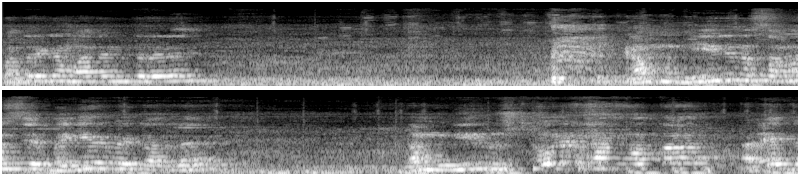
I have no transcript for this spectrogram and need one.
ಪತ್ರಿಕಾ ಮಾಧ್ಯಮದಲ್ಲಿ ನಮ್ಮ ನೀರಿನ ಸಮಸ್ಯೆ ಬಗೆಹರಬೇಕಾದ್ರೆ ನಮ್ಮ ನೀರು ಸ್ಟೋರೇಜ್ ಮಾಡುವಂತ ಅನೇಕ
